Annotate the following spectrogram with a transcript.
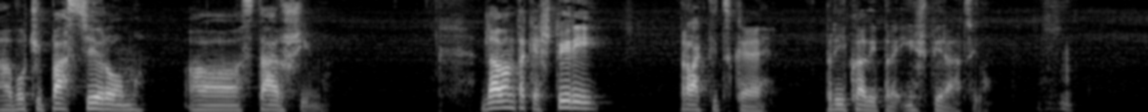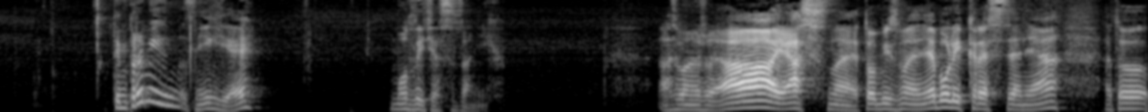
voči pastierom starším? Dávam také štyri praktické príklady pre inšpiráciu. Tým prvým z nich je, modlite sa za nich. A si poviem, že á, jasné, to by sme neboli kresťania, a to e,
